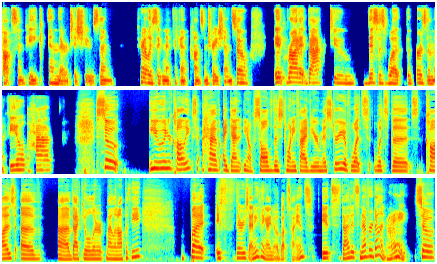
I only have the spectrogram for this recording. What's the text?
toxin peak in their tissues and fairly significant concentration. So it brought it back to this is what the birds in the field have. So you and your colleagues have ident- you know solved this 25 year mystery of what's what's the cause of uh, vacuolar myelinopathy but if there's anything i know about science it's that it's never done. Right. So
